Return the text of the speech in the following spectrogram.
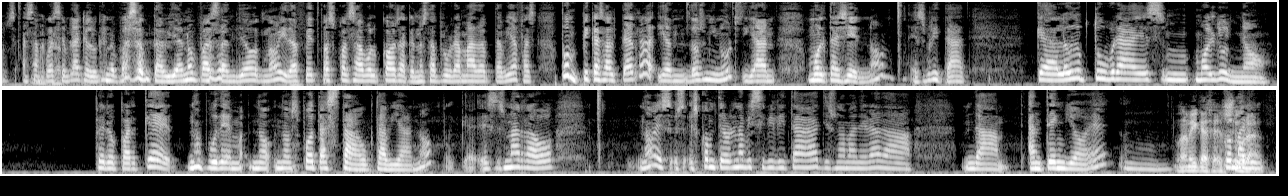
A Sant Pol sembla que el que no passa a Octavià no passa en lloc, no? I de fet fas qualsevol cosa que no està programada a Octavià, fas pum, piques al terra i en dos minuts hi ha molta gent, no? És veritat que l'1 d'octubre és molt lluny, no. Però per què no, podem, no, no es pot estar Octavià, no? Perquè és, una raó... No? És, és, és com treure una visibilitat i és una manera de, de entenc jo, eh? Una mica censura. Com a,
